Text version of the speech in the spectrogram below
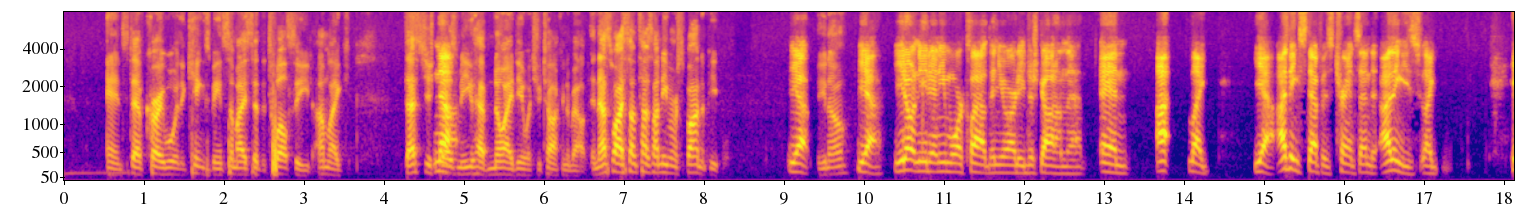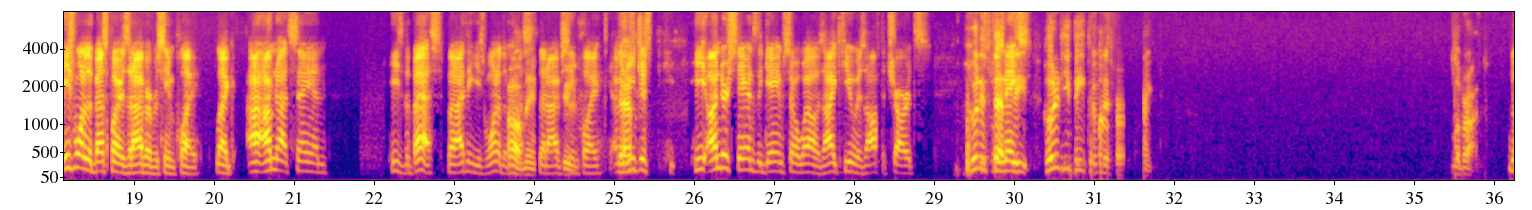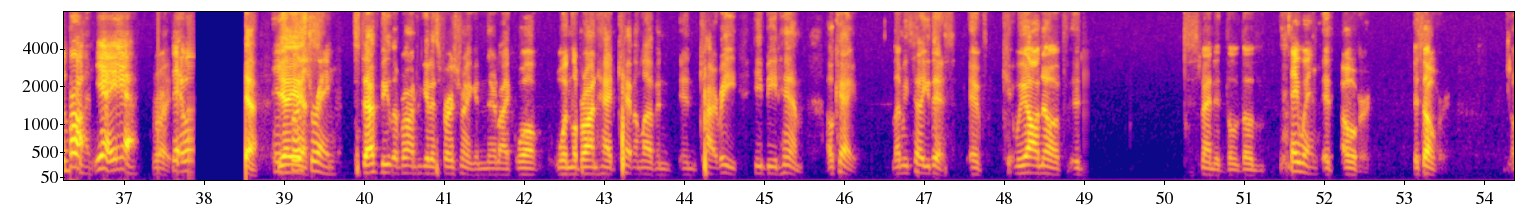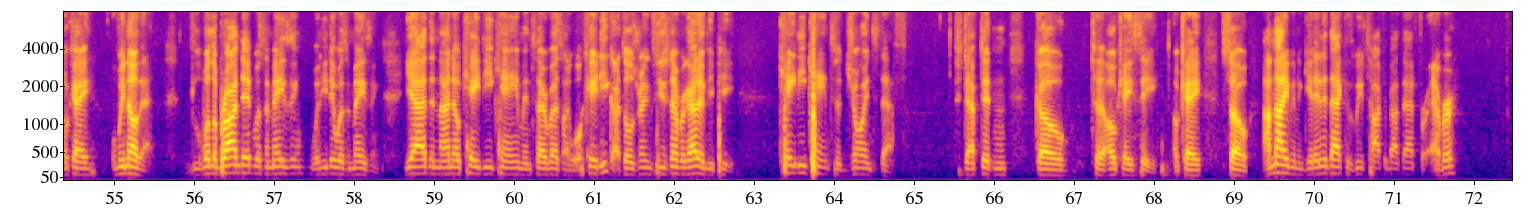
and Steph Curry, what would the Kings be? And somebody said the 12th seed. I'm like, that just No. tells me you have no idea what you're talking about, and that's why sometimes I don't even respond to people. Yeah, You know, yeah. You don't need any more clout than you already just got on that. And I like, yeah, I think Steph is transcendent. I think he's like, he's one of the best players that I've ever seen play. Like, I, I'm not saying he's the best, but I think he's one of the Oh, best man. that I've Dude. seen play. I mean, Steph- he just he, he understands the game so well. His IQ is off the charts. who did He Steph makes- beat? Who did he beat to win his first ring? LeBron, LeBron, yeah, yeah, yeah. right? It was Yeah, his yeah, first yeah. ring. Steph beat LeBron to get his first ring, and they're like, "Well, when LeBron had Kevin Love and, and Kyrie, he beat him." Okay, let me tell you this: if we all know if it suspended, the, the They win. it's over. It's over. Okay, we know that. What LeBron did was amazing. What he did was amazing. Yeah, then I know KD came, and so everybody's like, "Well, KD got those rings. He's never got MVP." KD came to join Steph. Steph didn't go to OKC. Okay, so I'm not even gonna get into that because we've talked about that forever.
